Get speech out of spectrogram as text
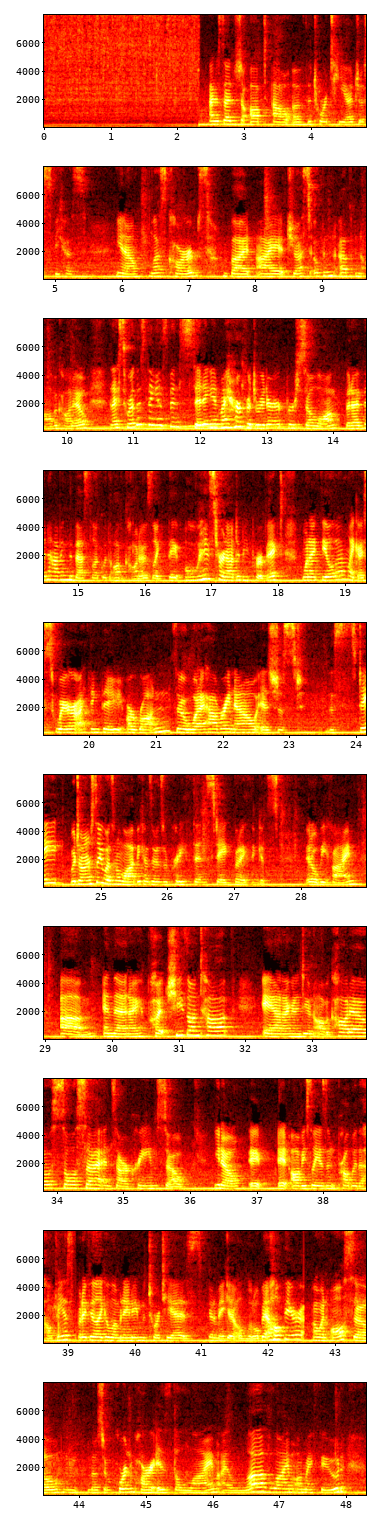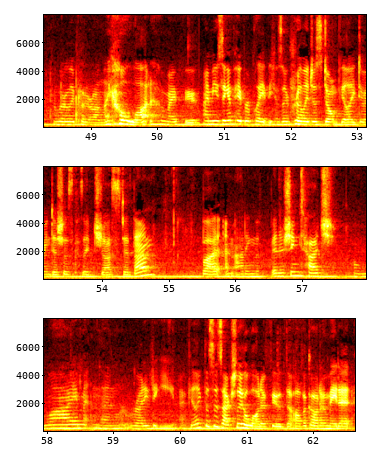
I decided to opt out of the tortilla just because you know, less carbs, but I just opened up an avocado and I swear this thing has been sitting in my refrigerator for so long, but I've been having the best luck with avocados. Like they always turn out to be perfect. When I feel them, like I swear I think they are rotten. So what I have right now is just the steak, which honestly wasn't a lot because it was a pretty thin steak, but I think it's it'll be fine. Um, and then I put cheese on top and I'm gonna do an avocado, salsa, and sour cream. So, you know, it, it obviously isn't probably the healthiest, but I feel like eliminating the tortilla is gonna make it a little bit healthier. Oh, and also, the most important part is the lime. I love lime on my food. I literally put it on like a lot of my food. I'm using a paper plate because I really just don't feel like doing dishes because I just did them. But I'm adding the finishing touch, a lime, and then ready to eat. I feel like this is actually a lot of food. The avocado made it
